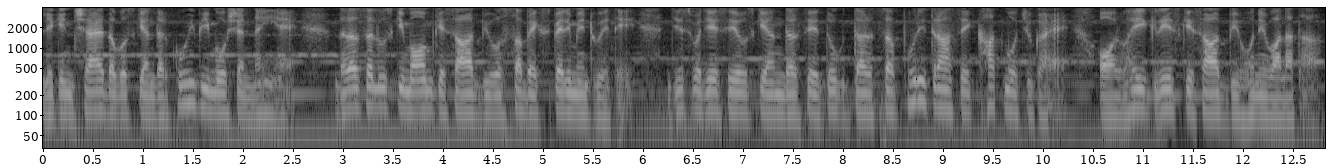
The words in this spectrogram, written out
लेकिन शायद अब उसके अंदर कोई भी इमोशन नहीं है। दरअसल उसकी मॉम के साथ भी वो सब एक्सपेरिमेंट हुए थे, जिस वजह से उसके अंदर से दुख दर्द सब पूरी तरह से खत्म हो चुका है और वही ग्रेस के साथ भी होने वाला था।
